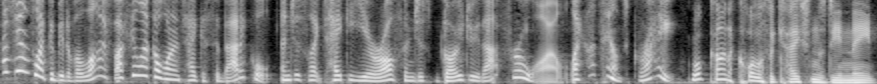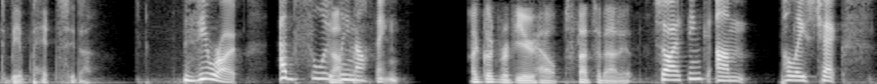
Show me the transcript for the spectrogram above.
that sounds like a bit of a life. I feel like I want to take a sabbatical and just like take a year off and just go do that for a while. Like that sounds great. What kind of qualifications do you need to be a pet sitter? Zero. Absolutely Nothing. nothing. A good review helps. That's about it. So I think um, police checks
